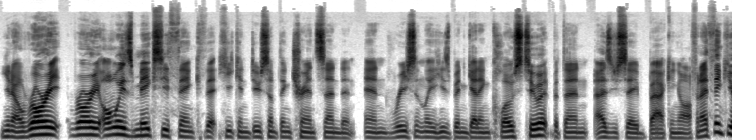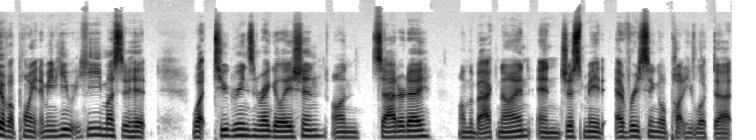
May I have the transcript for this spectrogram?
you know, Rory Rory always makes you think that he can do something transcendent. And recently he's been getting close to it, but then as you say, backing off. And I think you have a point. I mean, he he must have hit what two greens in regulation on Saturday on the back nine and just made every single putt he looked at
